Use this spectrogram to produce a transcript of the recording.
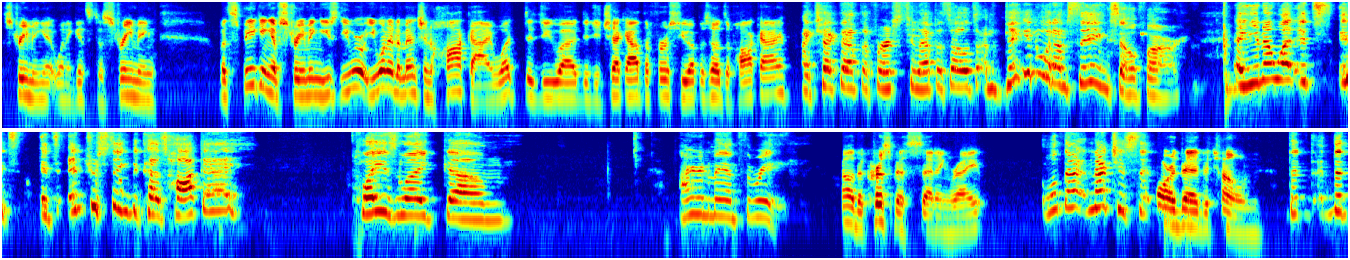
streaming it when it gets to streaming. But speaking of streaming, you you were you wanted to mention Hawkeye. What did you uh, did you check out the first few episodes of Hawkeye? I checked out the first two episodes. I'm digging what I'm seeing so far. And you know what? It's it's it's interesting because Hawkeye plays like um Iron Man 3. Oh, the Christmas setting, right? Well, not not just that, or the the tone the the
